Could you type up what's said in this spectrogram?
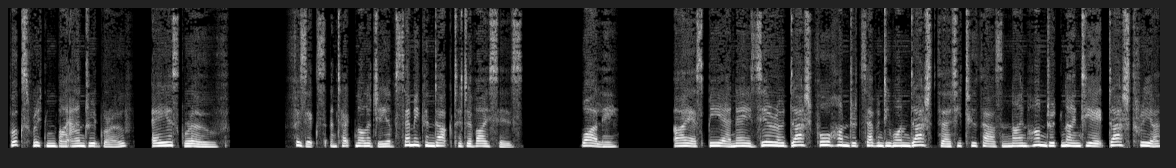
Books written by Andrew Grove, A.S. Grove. Physics and Technology of Semiconductor Devices. Wiley. ISBN A0-471-32998-3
